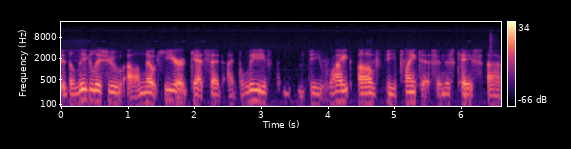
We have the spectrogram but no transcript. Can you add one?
the legal issue I'll note here gets at, I believe, the right of the plaintiffs, in this case, uh,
